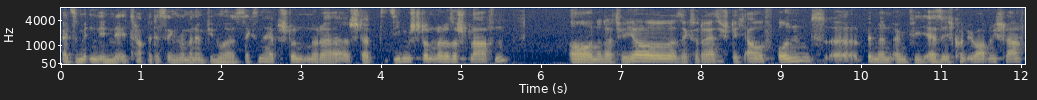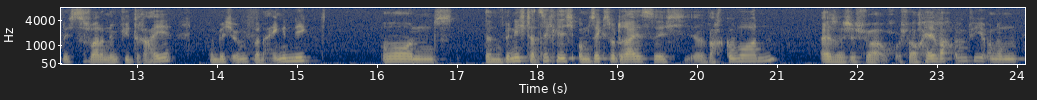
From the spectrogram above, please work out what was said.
als mitten in der Etappe. Deswegen will man irgendwie nur sechseinhalb Stunden oder statt sieben Stunden oder so schlafen. Und dann dachte ich, yo, 6.30 Uhr stehe ich auf und äh, bin dann irgendwie, also ich konnte überhaupt nicht schlafen. Es war dann irgendwie drei. Dann bin ich irgendwann eingenickt. Und dann bin ich tatsächlich um 6.30 Uhr äh, wach geworden. Also ich, ich, war auch, ich war auch hellwach irgendwie. Und dann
